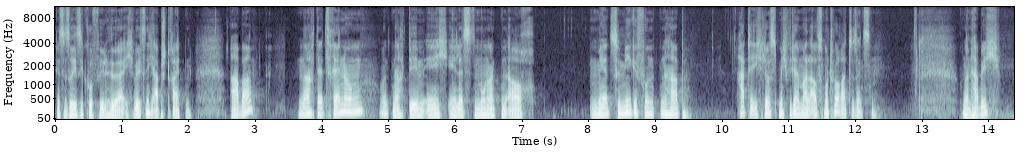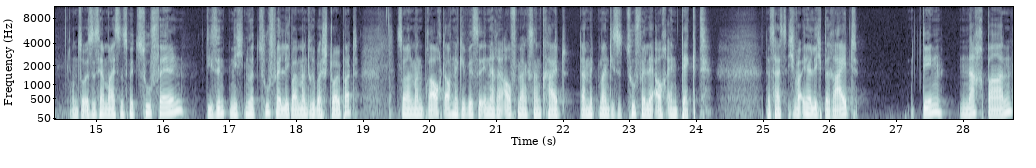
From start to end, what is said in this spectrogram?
ist das Risiko viel höher. Ich will es nicht abstreiten. Aber nach der Trennung und nachdem ich in den letzten Monaten auch mehr zu mir gefunden habe, hatte ich Lust, mich wieder mal aufs Motorrad zu setzen. Und dann habe ich, und so ist es ja meistens mit Zufällen, die sind nicht nur zufällig, weil man drüber stolpert, sondern man braucht auch eine gewisse innere Aufmerksamkeit, damit man diese Zufälle auch entdeckt. Das heißt, ich war innerlich bereit, den Nachbarn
